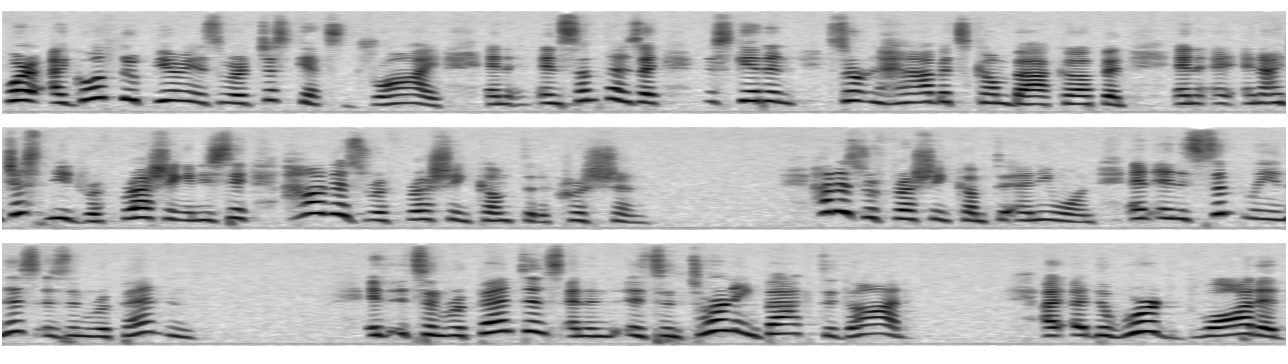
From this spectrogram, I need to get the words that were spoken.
Where I go through periods where it just gets dry, and, and sometimes I just get in certain habits come back up, and, and, and I just need refreshing. And you say, how does refreshing come to the Christian? How does refreshing come to anyone? And, and it's simply in this is in repentance. It, it's in repentance and in, it's in turning back to God. I, I, the word blotted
